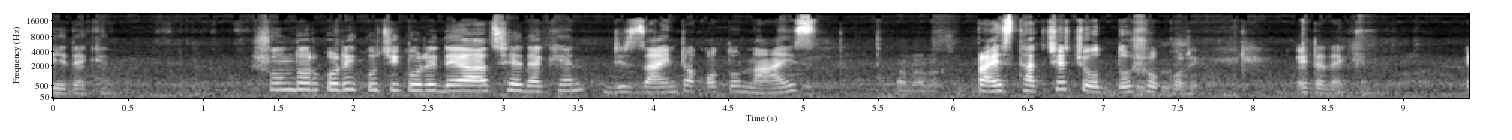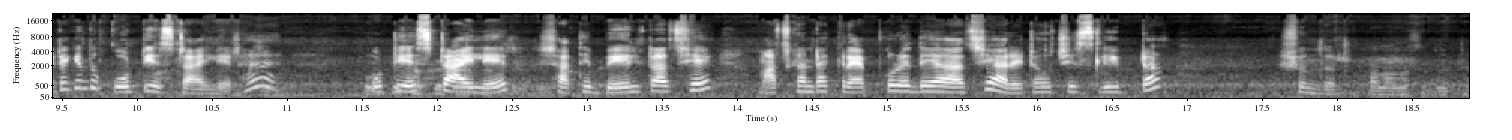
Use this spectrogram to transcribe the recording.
এই দেখেন সুন্দর করে কুচি করে দেয়া আছে দেখেন ডিজাইনটা কত নাইস প্রাইস থাকছে চোদ্দোশো করে। এটা দেখেন এটা কিন্তু কোটি স্টাইলের হ্যাঁ? কোটি সাথে স্টাইলের। সাথে বেল্ট আছে মাঝখানটা ক্র্যাপ করে দেয়া আছে আর এটা হচ্ছে স্লিভটা সুন্দর। কালার আছে দুইটা।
